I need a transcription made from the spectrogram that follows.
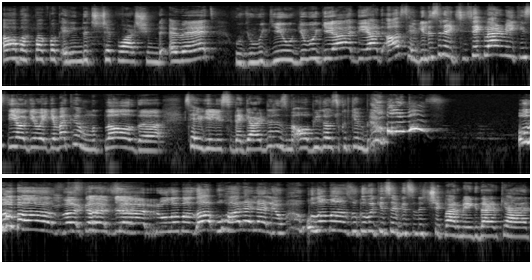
Aa bak bak bak elinde çiçek var şimdi. Evet. Hugi Hugi Hugi Hugi hadi hadi. Aa sevgilisine çiçek vermek istiyor Hugi Hugi. Bakın mutlu oldu. Sevgilisi de gördünüz mü? Aa birden Squid Game. Olamaz. Olamaz arkadaşlar. Olamaz. Aa bu hala ilerliyor. Olamaz. Ukuvaki sevgilisine çiçek vermeye giderken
